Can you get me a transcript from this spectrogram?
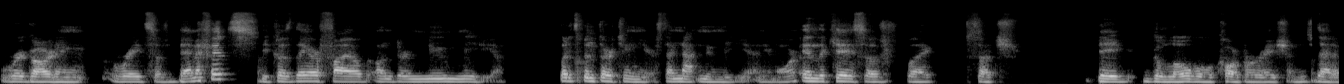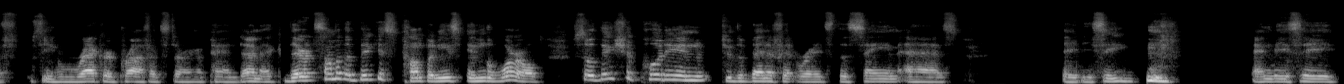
regarding rates of benefits because they are filed under new media. But it's been 13 years. They're not new media anymore. In the case of like such big global corporations that have seen record profits during a pandemic. They're some of the biggest companies in the world. So they should put in to the benefit rates the same as ABC, NBC,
